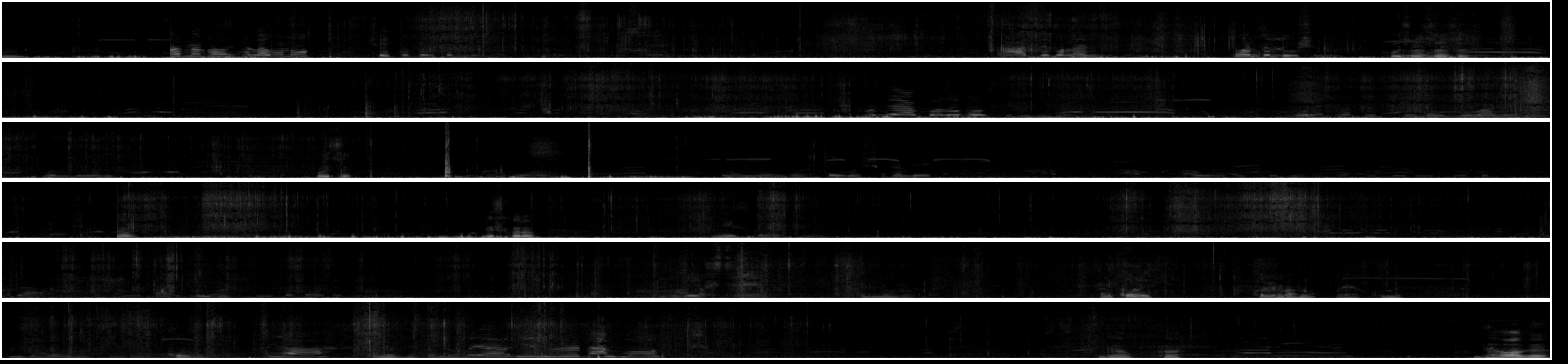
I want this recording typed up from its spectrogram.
अब मैं बहुत खेला बनो क्षेत्र बर्तन में आज देखो लाइन तो हम तो लूशन होइस होइस होइस What's it? নাও মিস করো মিস করে খুলে খুলে হাত দাও দাও। হ্যাঁ, খুলে খুলে খুলে Devam. Ha. Devam abi.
